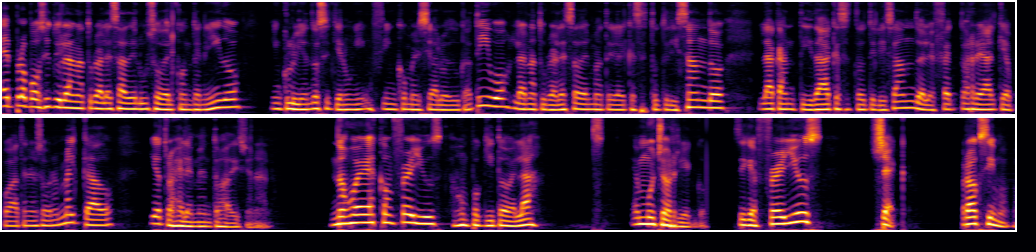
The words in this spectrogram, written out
el propósito y la naturaleza del uso del contenido, incluyendo si tiene un fin comercial o educativo, la naturaleza del material que se está utilizando, la cantidad que se está utilizando, el efecto real que pueda tener sobre el mercado y otros elementos adicionales. No juegues con fair use, es un poquito, ¿verdad? Es mucho riesgo. Así que fair use, check. Próximo.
